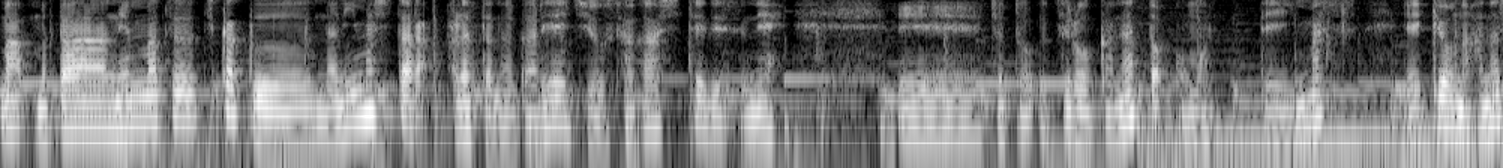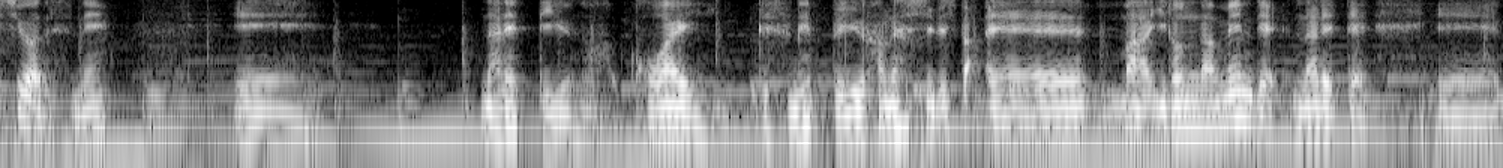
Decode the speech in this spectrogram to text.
まあ、また年末近くなりましたら新たなガレージを探してですね、えー、ちょっと移ろうかなと思っています。えー、今日の話はですね、えー、慣れっていうのは怖いですねという話でした。えー、まあいろんな面で慣れて、え、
